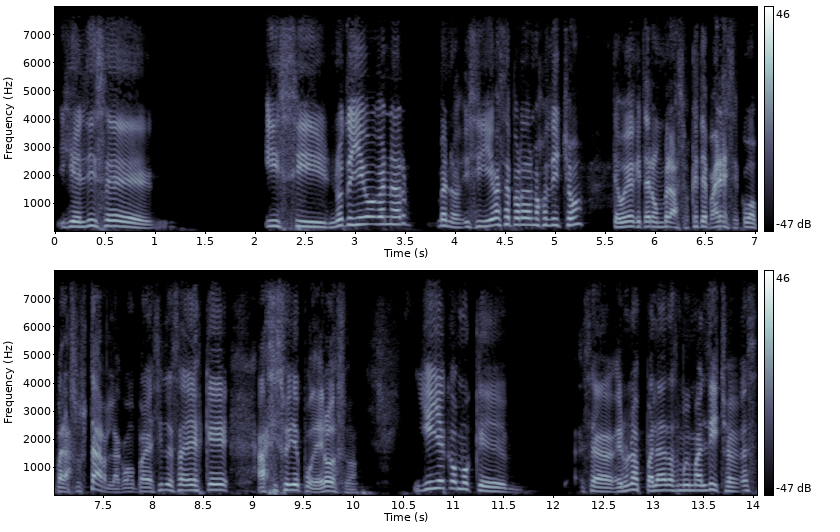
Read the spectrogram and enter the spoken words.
Y él dice, y si no te llego a ganar, bueno, y si llegas a perder, mejor dicho, te voy a quitar un brazo. ¿Qué te parece? Como para asustarla, como para decirle, sabes que así soy de poderoso. Y ella como que, o sea, en unas palabras muy mal dichas,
